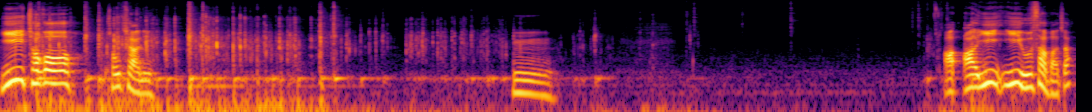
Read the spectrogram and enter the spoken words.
이 저거 정치 아니. 음. 아, 아, 이, 이 의사 맞아?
